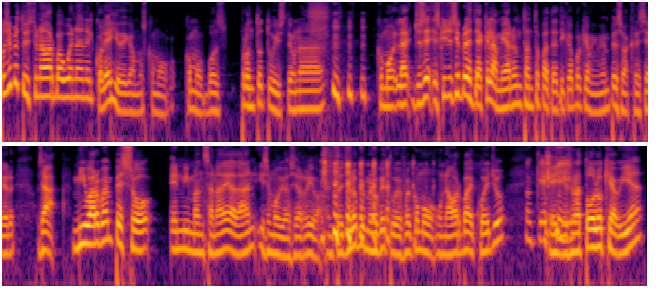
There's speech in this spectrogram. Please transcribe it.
Pues siempre tuviste una barba buena en el colegio, digamos, como, como vos pronto tuviste una... Como la, yo sé, es que yo siempre sentía que la mía era un tanto patética porque a mí me empezó a crecer... O sea, mi barba empezó en mi manzana de Adán y se movió hacia arriba. Entonces yo lo primero que tuve fue como una barba de cuello Ok. eh, y eso era todo lo que había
